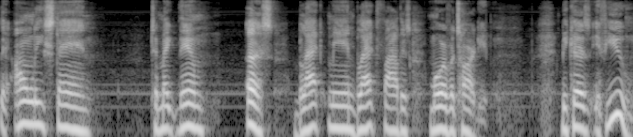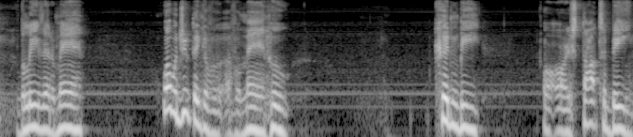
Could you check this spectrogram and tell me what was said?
that only stand to make them us, black men, black fathers, more of a target. Because if you believe that a man, what would you think of a, of a man who couldn't be or, or is thought to be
